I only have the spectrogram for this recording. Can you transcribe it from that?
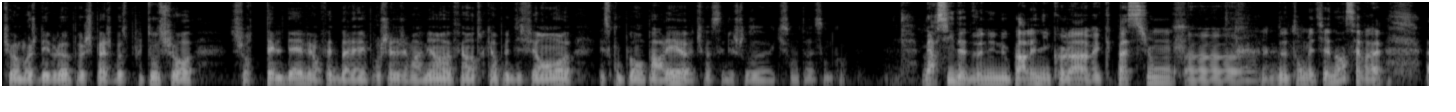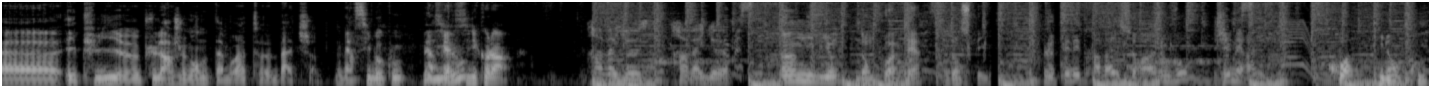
tu vois, moi je développe, je sais pas, je bosse plutôt sur, sur tel dev et en fait, bah, l'année prochaine, j'aimerais bien faire un truc un peu différent. euh, Est-ce qu'on peut en parler Euh, Tu vois, c'est des choses euh, qui sont intéressantes, quoi. Merci d'être venu nous parler, Nicolas, avec passion euh, de ton métier. Non, c'est vrai. Euh, et puis, euh, plus largement, de ta boîte, euh, Batch. Merci beaucoup. Merci. Nicolas. Travailleuses, travailleurs. Un million d'emplois verts dans ce pays. Le télétravail sera à nouveau généralisé. Quoi qu'il en coûte,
